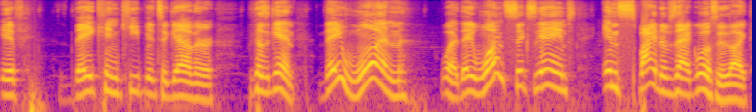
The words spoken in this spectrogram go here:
if they can keep it together, because again, they won what they won six games in spite of Zach Wilson. Like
